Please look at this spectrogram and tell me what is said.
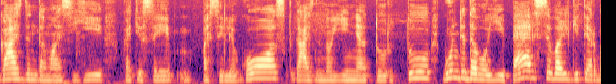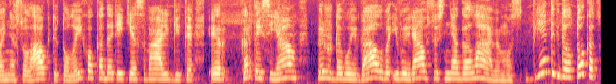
gazdindamas jį, kad jisai pasiligos, gazdino jį neturtu, gundidavo jį persivalgyti arba nesulaukti to laiko, kada reikės valgyti. Ir kartais jam pirždavo į galvą įvairiausius negalavimus. Vien tik dėl to, kad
